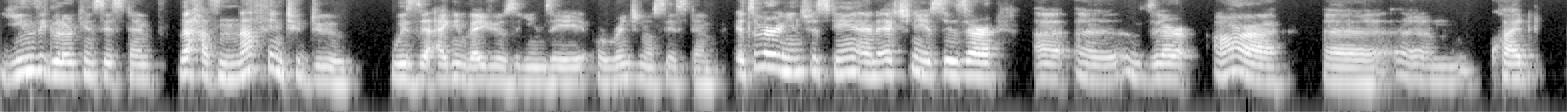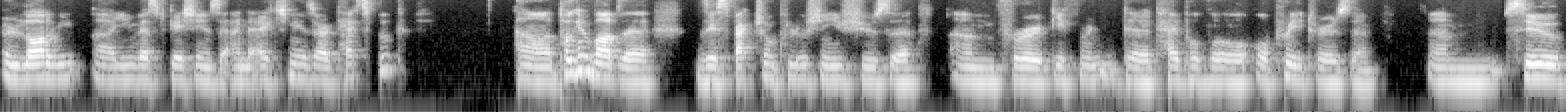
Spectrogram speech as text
in the Galerkin system that has nothing to do with the eigenvalues in the original system. It's very interesting, and actually, says there uh, uh, there are uh, um, quite a lot of uh, investigations, and actually, there are textbook uh, talking about the the spectrum pollution issues uh, um, for different type of operators. Um, so,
